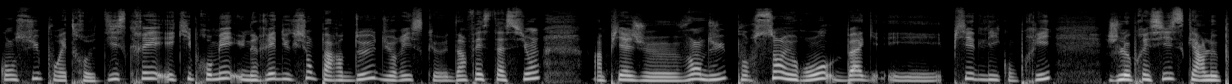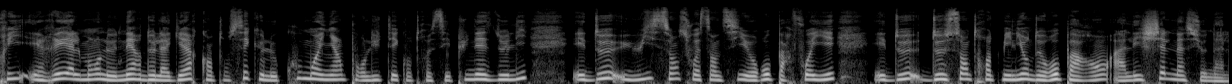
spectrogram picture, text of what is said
conçu pour être discret et qui promet une réduction par deux du risque d'infestation. Un piège vendu pour 100 euros, bague et pied de lit compris. Je le précise car le prix est réellement le nerf de la guerre quand on sait que le coût pour lutter contre ces punaises de lit est de 866 euros par foyer et de 230 millions d'euros par an à l'échelle nationale.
